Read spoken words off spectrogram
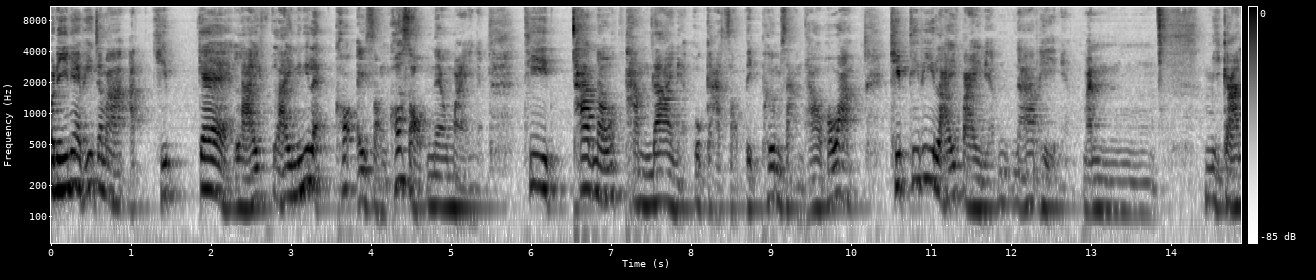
ันนี้เนี่ยพี่จะมาอัดคลิปแก้ไลฟ์ไลฟ์นี้นี่แหละข้อไอสองข้อสอบแนวใหม่เนี่ยที่ถ้าน้องทำได้เนี่ยโอกาสสอบติดเพิ่ม 3 เท่า เพราะว่าคลิปที่พี่ไลฟ์ไปเนี่ยหน้าเพจเนี่ยมันมีการ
